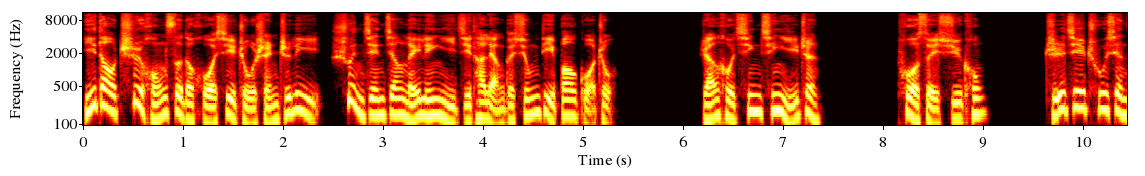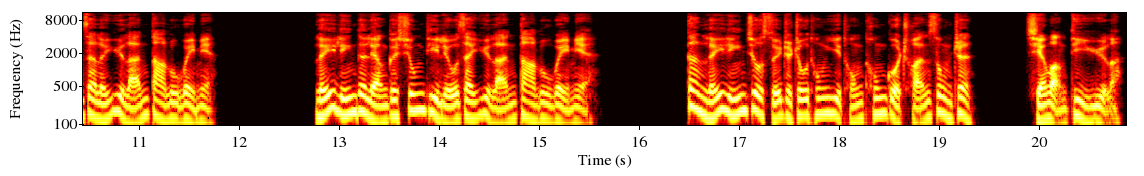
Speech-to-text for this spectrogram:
一道赤红色的火系主神之力瞬间将雷凌以及他两个兄弟包裹住，然后轻轻一震，破碎虚空，直接出现在了玉兰大陆位面。雷凌的两个兄弟留在玉兰大陆位面，但雷凌就随着周通一同通过传送阵前往地狱了。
